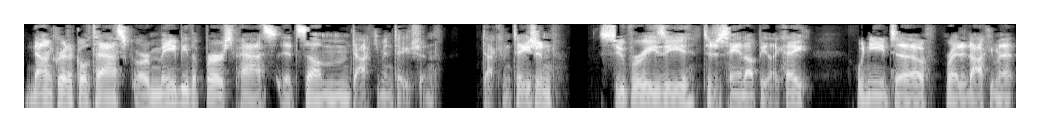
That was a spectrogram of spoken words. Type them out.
non-critical task or maybe the first pass, it's some documentation. Documentation, super easy to just hand up, be like, hey, we need to write a document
